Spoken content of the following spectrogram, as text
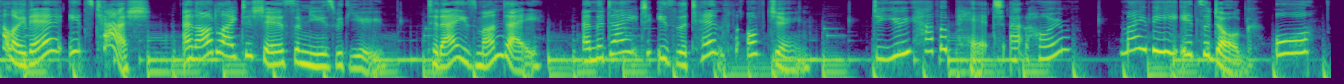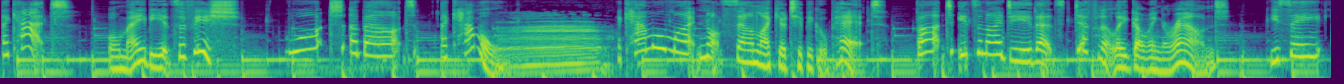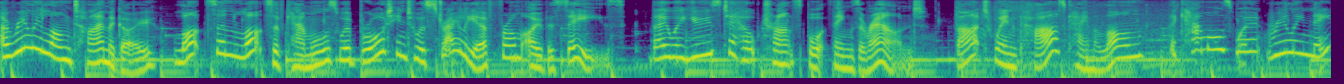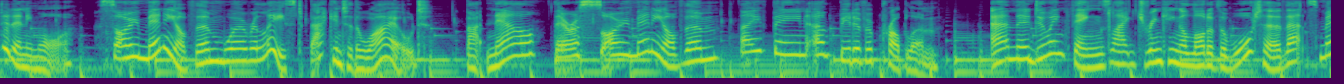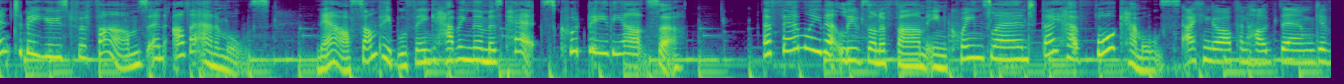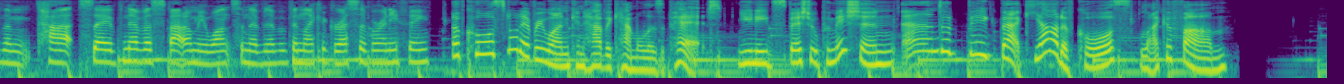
Hello there, it's Tash, and I'd like to share some news with you. Today's Monday, and the date is the 10th of June. Do you have a pet at home? Maybe it's a dog, or a cat, or maybe it's a fish. What about a camel? A camel might not sound like your typical pet, but it's an idea that's definitely going around. You see, a really long time ago, lots and lots of camels were brought into Australia from overseas. They were used to help transport things around. But when cars came along, the camels weren't really needed anymore. So many of them were released back into the wild. But now there are so many of them, they've been a bit of a problem. And they're doing things like drinking a lot of the water that's meant to be used for farms and other animals. Now, some people think having them as pets could be the answer. A family that lives on a farm in Queensland, they have four camels. I can go up and hug them, give them pats. They've never spat on me once and they've never been like aggressive or anything. Of course, not everyone can have a camel as a pet. You need special permission and a big backyard, of course, like a farm.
